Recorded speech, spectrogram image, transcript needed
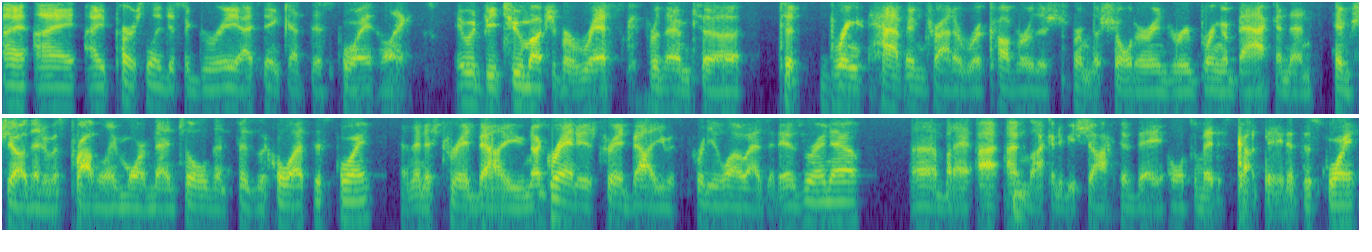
I, I I personally disagree. I think at this point, like it would be too much of a risk for them to to bring have him try to recover this from the shoulder injury, bring him back, and then him show that it was probably more mental than physical at this point. And then his trade value. Now, granted, his trade value is pretty low as it is right now. Um, but I, I, I'm not going to be shocked if they ultimate his cut date at this point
